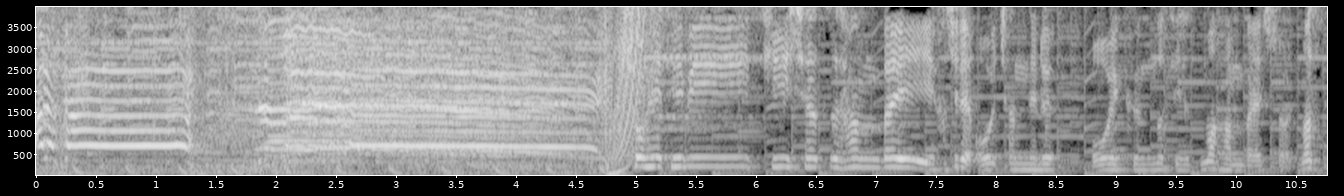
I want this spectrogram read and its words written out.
ありがとうございました翔平 TV T シャツ販売走れ大井チャンネル大井くんの T シャツも販売しております。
